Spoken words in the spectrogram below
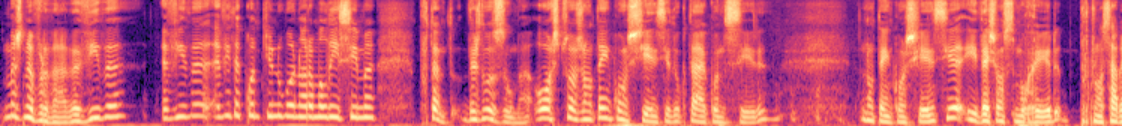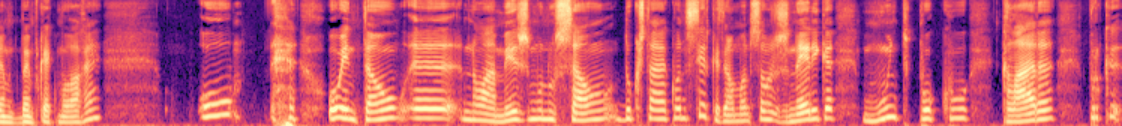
Mas na verdade, a vida a vida, a vida continua normalíssima. Portanto, das duas, uma. Ou as pessoas não têm consciência do que está a acontecer, não têm consciência e deixam-se morrer porque não sabem muito bem porque é que morrem, ou, ou então uh, não há mesmo noção do que está a acontecer. Quer dizer, é uma noção genérica muito pouco clara, porque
